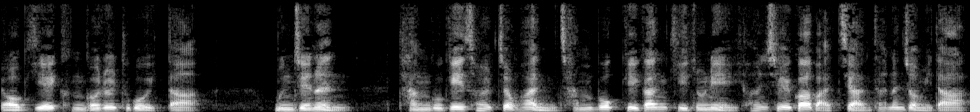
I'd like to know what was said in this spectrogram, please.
여기에 근거를 두고 있다. 문제는 당국이 설정한 잠복기간 기준이 현실과 맞지 않다는 점이다.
